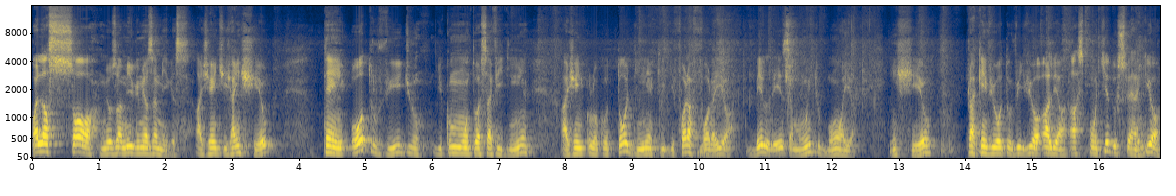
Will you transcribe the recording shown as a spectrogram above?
Olha só, meus amigos e minhas amigas, a gente já encheu. Tem outro vídeo de como montou essa viguinha. A gente colocou todinha aqui de fora a fora aí, ó. Beleza, muito bom aí, ó. Encheu. Pra quem viu outro vídeo, viu, ali, ó, as pontinhas dos ferros aqui, ó.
